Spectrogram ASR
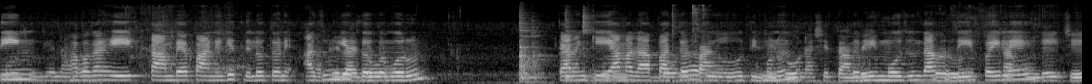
तीन हा बघा हे एक तांब्या पाणी घेतलेलं होतं आणि अजून घेतलं होतं वरून. कारण की आम्हाला पातळ हवी पाणी, होती म्हणून असे तांबे मी मोजून दाखवते. पहिले घ्यायचे.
